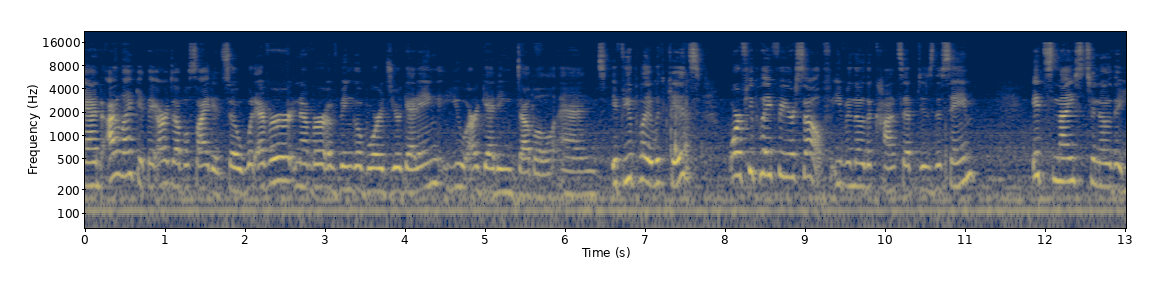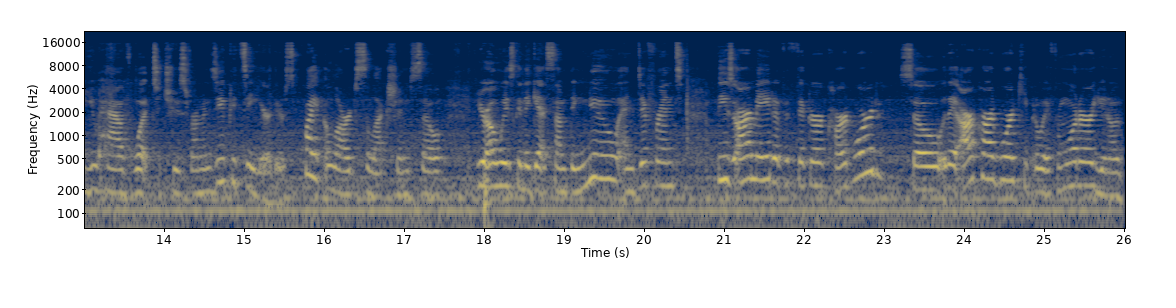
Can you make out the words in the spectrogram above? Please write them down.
And I like it, they are double-sided, so whatever number of bingo boards you're getting, you are getting double. And if you play with kids, or if you play for yourself, even though the concept is the same, it's nice to know that you have what to choose from. And as you can see here, there's quite a large selection, so you're always going to get something new and different. These are made of a thicker cardboard, so they are cardboard, keep it away from water, you know,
